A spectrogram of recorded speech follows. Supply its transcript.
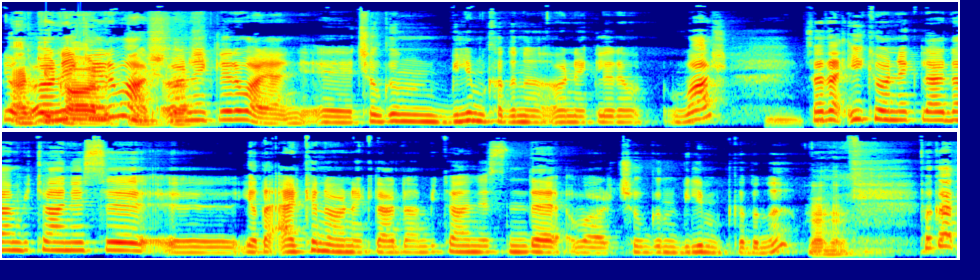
Yok erkek örnekleri var. işler. Örnekleri var yani e, çılgın bilim kadını örnekleri var. Zaten ilk örneklerden bir tanesi e, ya da erken örneklerden bir tanesinde var çılgın bilim kadını. Fakat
